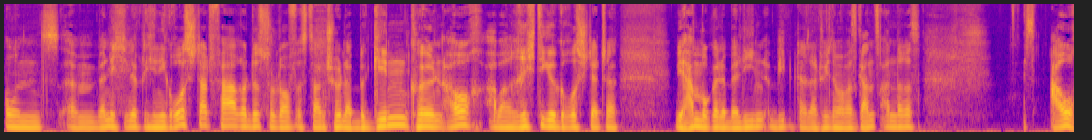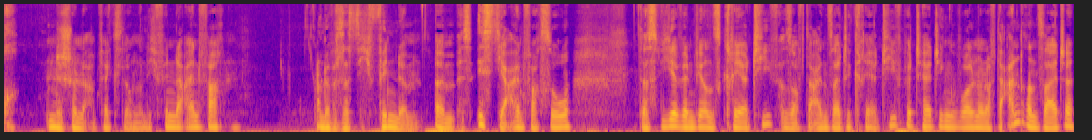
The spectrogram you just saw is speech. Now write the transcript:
Und ähm, wenn ich wirklich in die Großstadt fahre, Düsseldorf ist da ein schöner Beginn, Köln auch, aber richtige Großstädte wie Hamburg oder Berlin bieten da natürlich nochmal was ganz anderes. Ist auch eine schöne Abwechslung. Und ich finde einfach, oder was heißt ich finde, ähm, es ist ja einfach so, dass wir, wenn wir uns kreativ, also auf der einen Seite kreativ betätigen wollen und auf der anderen Seite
